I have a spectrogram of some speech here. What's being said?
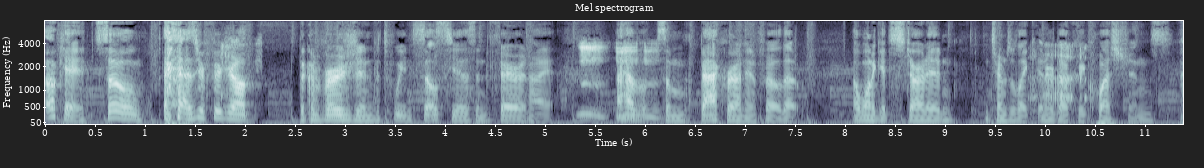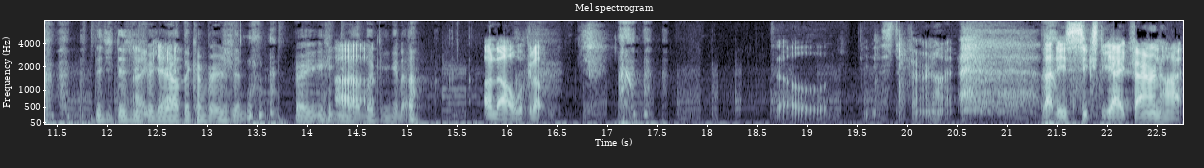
okay, so as you're figuring out the conversion between Celsius and Fahrenheit, Mm, I have mm, mm. some background info that I want to get started in terms of like introductory Ah. questions. did you did you figure out the conversion? or are you you're not Uh, looking it up? Oh no, I'll look it up. Celsius to Fahrenheit. That is 68 Fahrenheit.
